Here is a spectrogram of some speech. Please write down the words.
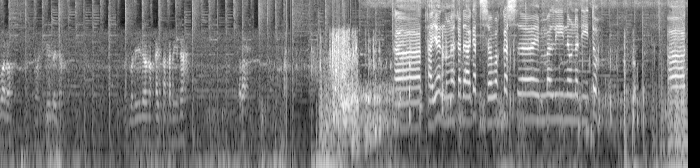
naman, oh. Makikita niyo. Mas malinaw na kaysa kanina. Tara. At ayan mga kadagat, sa wakas ay malinaw na dito. At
